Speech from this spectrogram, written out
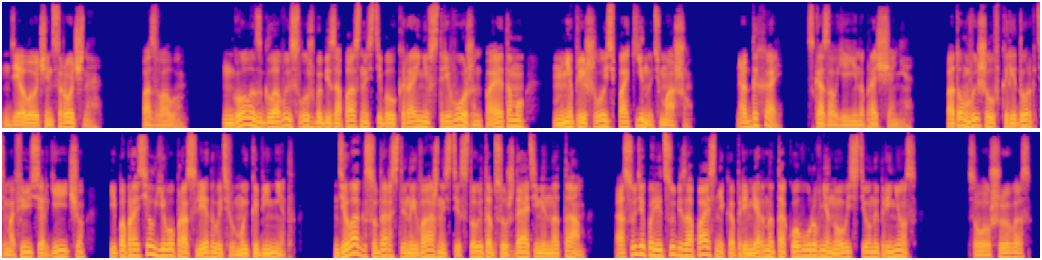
Дело очень срочное», — позвал он. Голос главы службы безопасности был крайне встревожен, поэтому мне пришлось покинуть Машу. «Отдыхай», — сказал я ей на прощание. Потом вышел в коридор к Тимофею Сергеевичу и попросил его проследовать в мой кабинет. Дела государственной важности стоит обсуждать именно там, а судя по лицу безопасника, примерно такого уровня новости он и принес. «Слушаю вас», —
